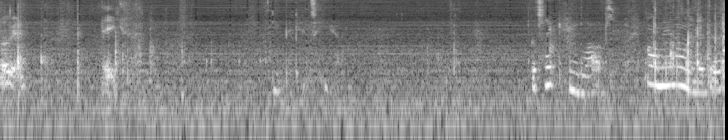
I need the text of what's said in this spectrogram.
Okay. Bake. It's like in blobs. Oh man, I wanted to do it.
